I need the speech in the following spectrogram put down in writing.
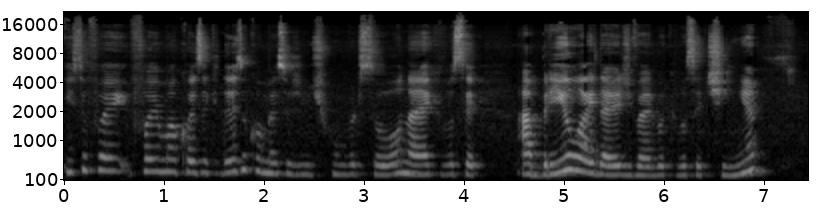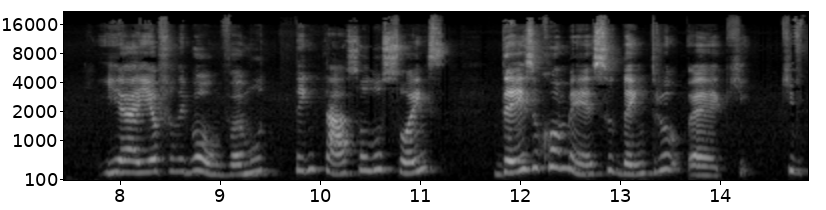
Isso foi, foi uma coisa que desde o começo a gente conversou, né? Que você abriu a ideia de verba que você tinha. E aí eu falei, bom, vamos tentar soluções desde o começo, dentro é, que, que.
